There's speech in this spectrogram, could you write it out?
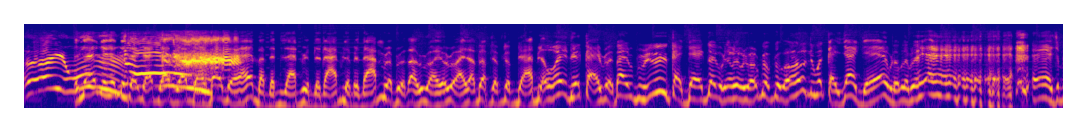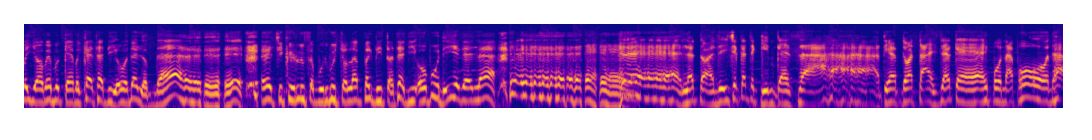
เอ้ยโอ้ยเนื้อไก่อร่อยมากไก่แดงด้วยนึกว่าไก่ย่นี้ย่เอ้จะไม่ยอมให้พวกแกมาแค่ท่าดีโอได้หรอกนะเอ้ฉันคือลูกสมุนผู้จงรักภักดีต่อท่าดีโอผู้นี้ยังไงล่ะแล้วตอนนี้ฉันก็จะกินแกซะเตรียมตัวตายซะแกไอ้ปูนาโพนะ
